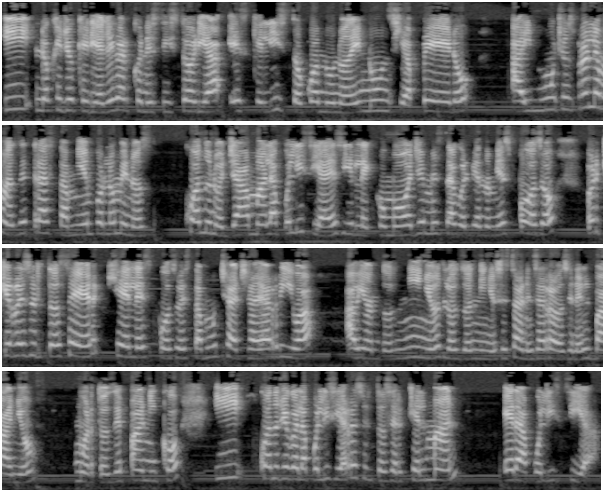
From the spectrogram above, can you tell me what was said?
Y lo que yo quería llegar con esta historia es que listo, cuando uno denuncia, pero hay muchos problemas detrás también, por lo menos cuando uno llama a la policía a decirle como, oye, me está golpeando mi esposo, porque resultó ser que el esposo de esta muchacha de arriba, habían dos niños, los dos niños estaban encerrados en el baño, muertos de pánico, y cuando llegó la policía resultó ser que el man era policía.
